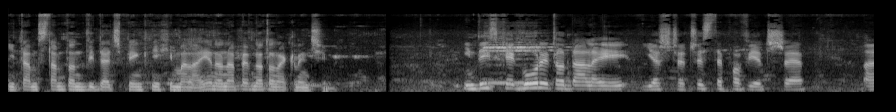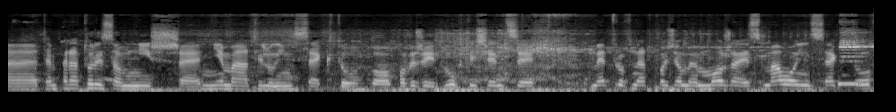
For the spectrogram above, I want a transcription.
i tam stamtąd widać pięknie Himalaje. No na pewno to nakręcimy. Indyjskie góry to dalej jeszcze czyste powietrze. E, temperatury są niższe, nie ma tylu insektów, bo powyżej 2000 metrów nad poziomem morza jest mało insektów.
